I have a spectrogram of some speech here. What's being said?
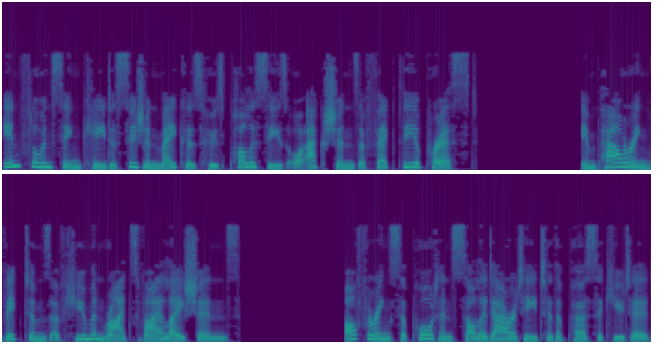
Influencing key decision-makers whose policies or actions affect the oppressed. Empowering victims of human rights violations offering support and solidarity to the persecuted.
